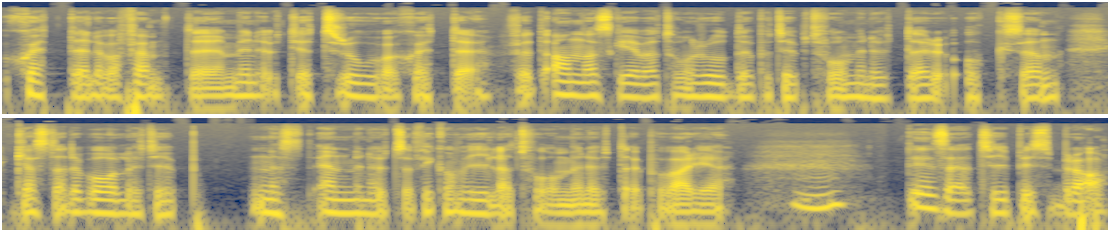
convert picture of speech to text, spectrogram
sjätte eller var femte minut. Jag tror var sjätte. För att Anna skrev att hon rodde på typ två minuter och sen kastade boll i typ näst, en minut så fick hon vila två minuter på varje. Mm. Det är så här typiskt bra.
